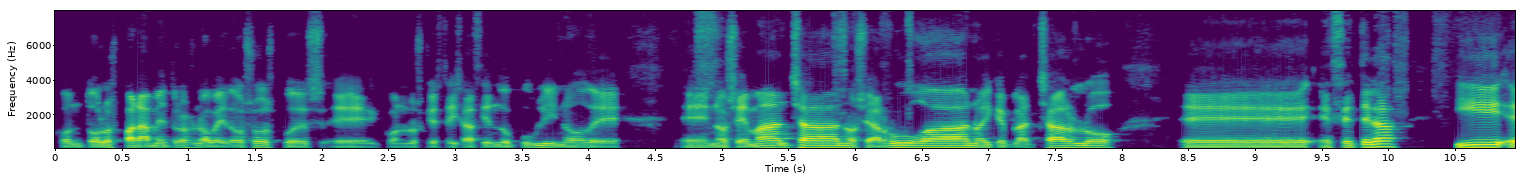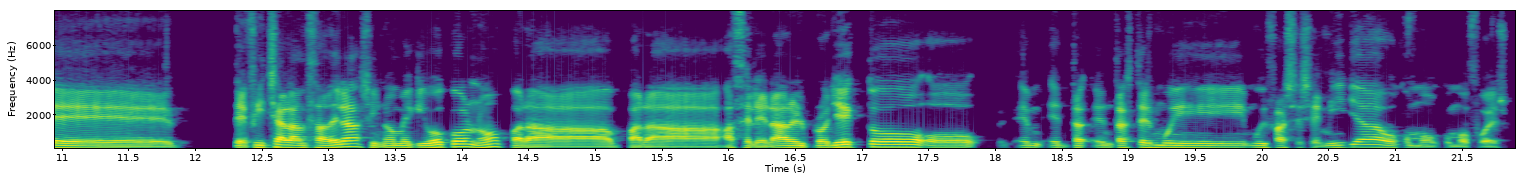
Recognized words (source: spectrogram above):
con, todos los parámetros novedosos, pues con los que estáis haciendo Publi, ¿no? Eh, no se mancha, no se arruga, no hay que plancharlo, eh, etcétera. Y eh, te ficha lanzadera, si no me equivoco, ¿no? Para, acelerar el proyecto o entraste muy, muy fase semilla o cómo, cómo fue eso.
